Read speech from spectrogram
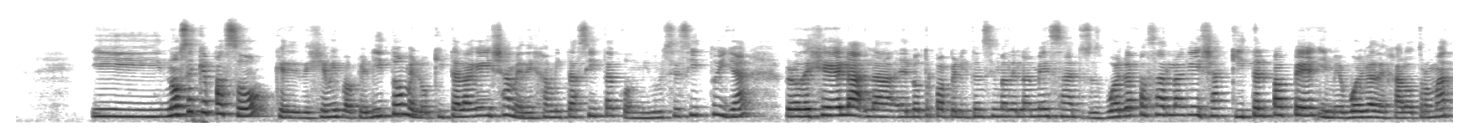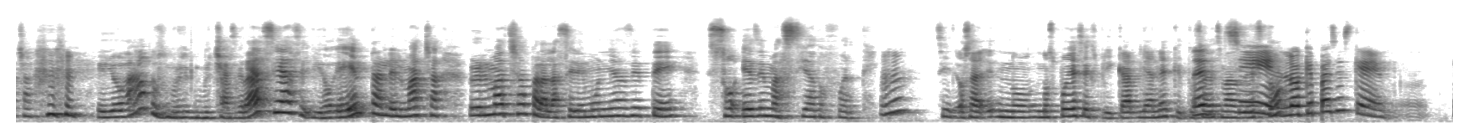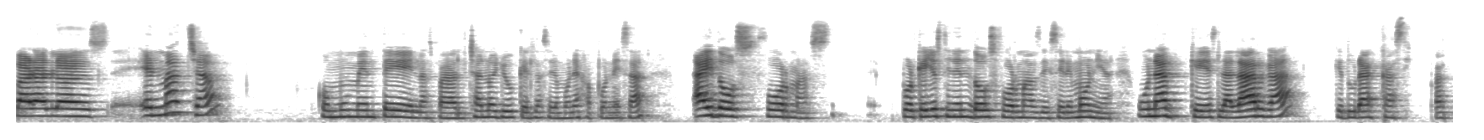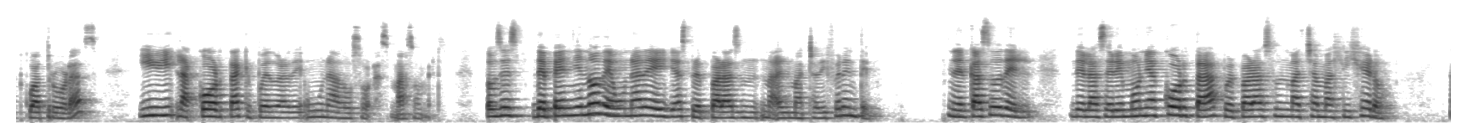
Y no sé qué pasó, que dejé mi papelito, me lo quita la geisha, me deja mi tacita con mi dulcecito y ya, pero dejé la, el otro papelito encima de la mesa, entonces vuelve a pasar la geisha, quita el papel y me vuelve a dejar otro matcha. y yo, ah, pues muchas gracias. Y yo, éntrale el matcha. Pero el matcha para las ceremonias de té es demasiado fuerte. Sí, o sea, no, ¿nos puedes explicar, Janet, que tú eh, sabes más de esto? Sí, lo que pasa es que para las el matcha, comúnmente en las para el chanoyu, que es la ceremonia japonesa, hay dos formas, porque ellos tienen dos formas de ceremonia. Una que es la larga, que dura casi cuatro horas, y la corta, que puede durar de una a dos horas, más o menos. Entonces, dependiendo de una de ellas, preparas el matcha diferente. En el caso de la ceremonia corta, preparas un matcha más ligero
